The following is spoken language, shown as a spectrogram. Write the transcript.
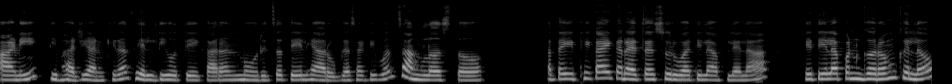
आणि ती भाजी आणखीनच हेल्दी होते. कारण मोहरीचं तेल हे आरोग्यासाठी पण चांगलं असतं. आता इथे काय करायचं आहे सुरुवातीला आपल्याला, हे तेल आपण गरम केलं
